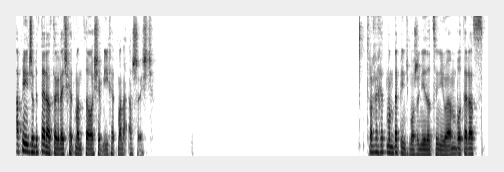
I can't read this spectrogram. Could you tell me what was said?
A5, żeby teraz zagrać hetman C8 i hetman A6. Trochę hetman B5 może nie doceniłem, bo teraz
